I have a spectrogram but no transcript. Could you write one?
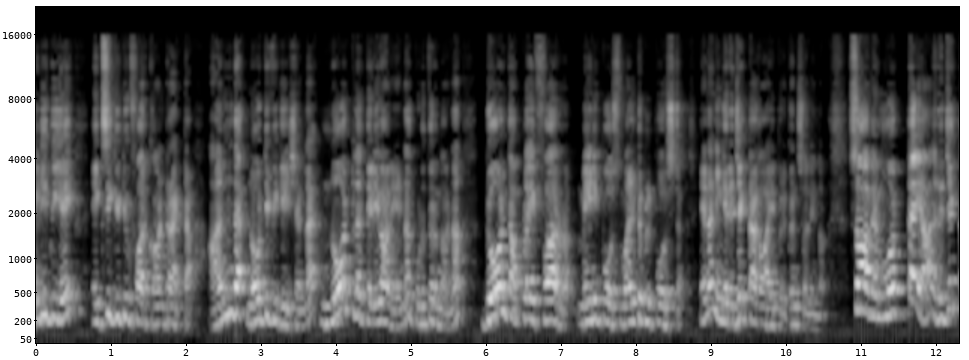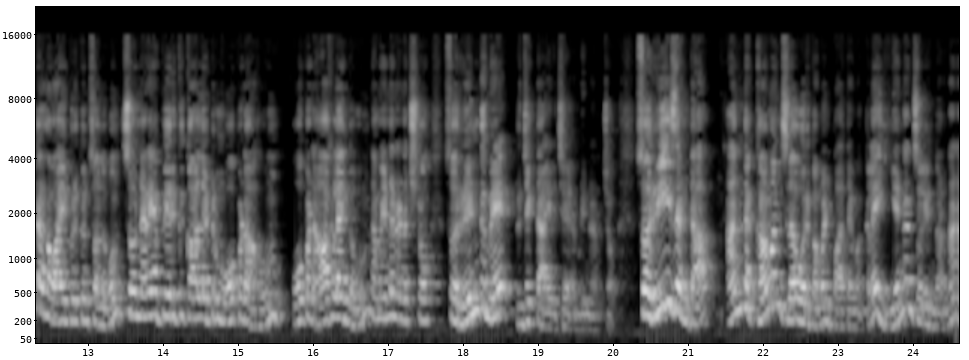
IDBI executive for கான்ட்ராக்டா அந்த நோட்டிஃபிகேஷனில் நோட்டில் தெளிவாக என்ன கொடுத்துருந்தான்னா don't apply for many post multiple post ஏன்னா நீங்கள் ரிஜெக்ட் ஆக வாய்ப்பு இருக்குன்னு சொல்லியிருந்தோம் ஸோ அவன் மொட்டையா ரிஜெக்ட் ஆக வாய்ப்பு இருக்குன்னு சொல்லவும் ஸோ நிறைய பேருக்கு கால் லெட்டரும் ஓப்பன் ஆகவும் ஓப்பன் ஆகலைங்கவும் நம்ம என்ன நினைச்சிட்டோம்? ஸோ ரெண்டுமே ரிஜெக்ட் ஆயிடுச்சு அப்படின்னு நினைச்சோம். ஸோ ரீசெண்டா அந்த கமெண்ட்ஸ்ல ஒரு கமெண்ட் பார்த்தேன் மக்களை. என்னன்னு சொல்லியிருந்தாருன்னா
